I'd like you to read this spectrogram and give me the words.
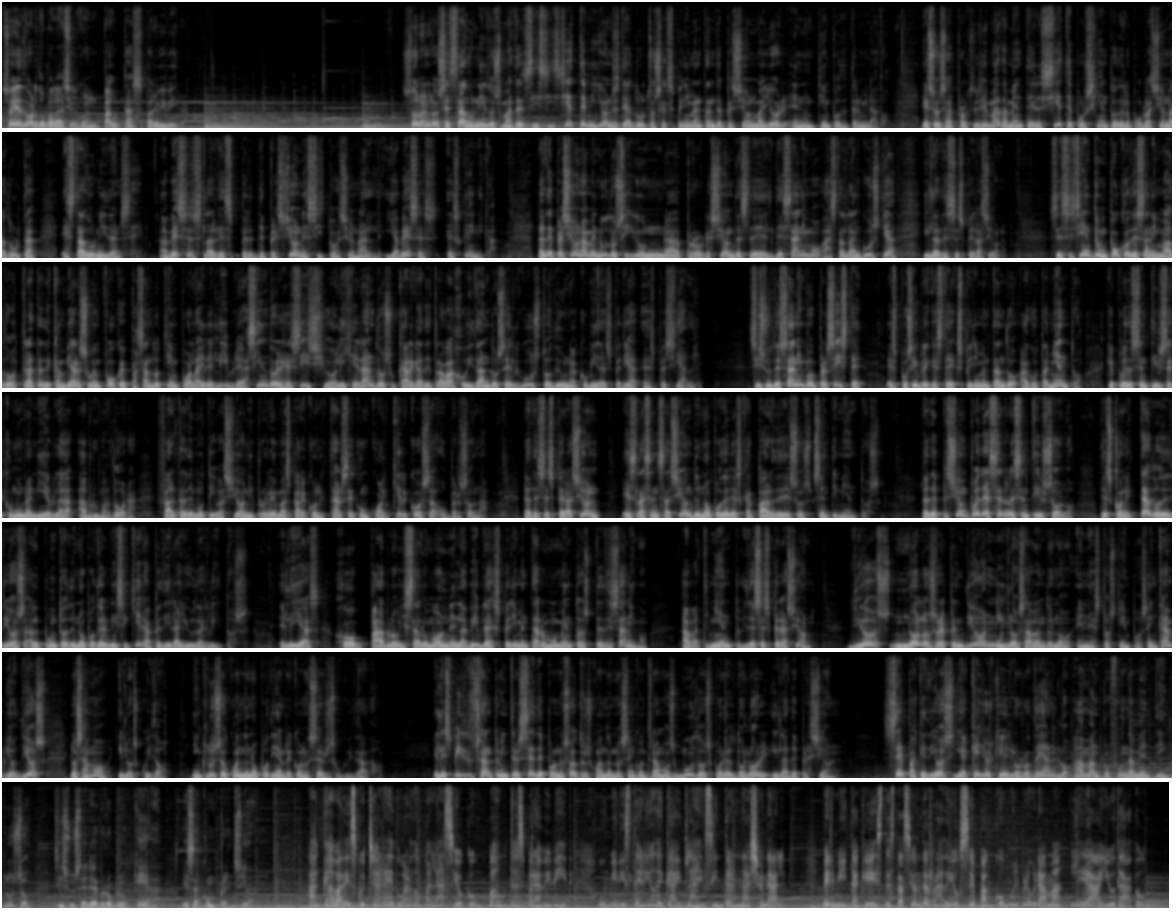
Soy Eduardo Palacio con Pautas para Vivir. Solo en los Estados Unidos más de 17 millones de adultos experimentan depresión mayor en un tiempo determinado. Eso es aproximadamente el 7% de la población adulta estadounidense. A veces la depresión es situacional y a veces es clínica. La depresión a menudo sigue una progresión desde el desánimo hasta la angustia y la desesperación. Si se siente un poco desanimado, trate de cambiar su enfoque pasando tiempo al aire libre, haciendo ejercicio, aligerando su carga de trabajo y dándose el gusto de una comida especial. Si su desánimo persiste, es posible que esté experimentando agotamiento, que puede sentirse como una niebla abrumadora, falta de motivación y problemas para conectarse con cualquier cosa o persona. La desesperación es la sensación de no poder escapar de esos sentimientos. La depresión puede hacerle sentir solo, desconectado de Dios al punto de no poder ni siquiera pedir ayuda a gritos. Elías, Job, Pablo y Salomón en la Biblia experimentaron momentos de desánimo, abatimiento y desesperación. Dios no los reprendió ni los abandonó en estos tiempos. En cambio, Dios los amó y los cuidó, incluso cuando no podían reconocer su cuidado. El Espíritu Santo intercede por nosotros cuando nos encontramos mudos por el dolor y la depresión. Sepa que Dios y aquellos que lo rodean lo aman profundamente, incluso si su cerebro bloquea esa comprensión. Acaba de escuchar a Eduardo Palacio con Pautas para Vivir, un ministerio de Guidelines International. Permita que esta estación de radio sepa cómo el programa le ha ayudado.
